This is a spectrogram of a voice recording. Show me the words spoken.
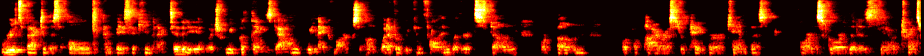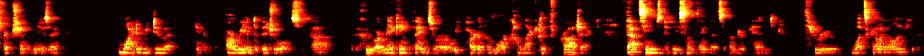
roots back to this old and basic human activity in which we put things down, we make marks on whatever we can find, whether it's stone or bone or papyrus or paper or canvas or a score that is, you know, a transcription of music. Why do we do it? You know, are we individuals uh, who are making things or are we part of a more collective project? That seems to be something that's underpinned through what's going on here.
